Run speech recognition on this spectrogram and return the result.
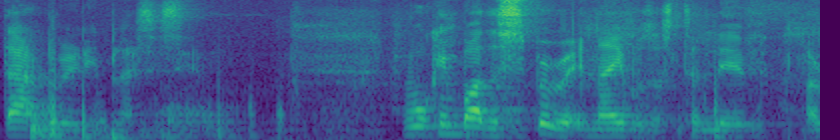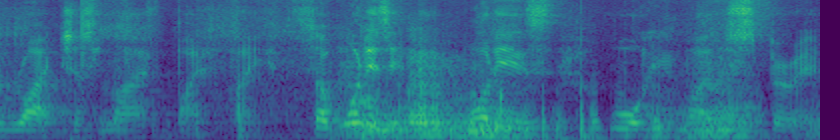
that really blesses Him. Walking by the Spirit enables us to live a righteous life by faith. So, what is it? What is walking by the Spirit?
